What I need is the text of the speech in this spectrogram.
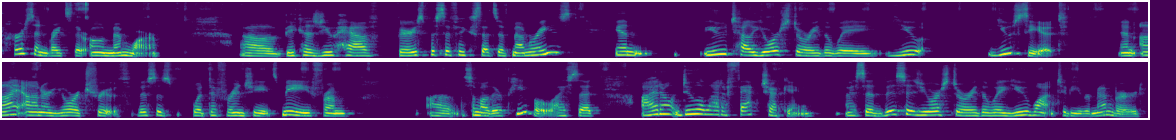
person writes their own memoir uh, because you have very specific sets of memories and you tell your story the way you you see it and I honor your truth. This is what differentiates me from uh, some other people. I said, I don't do a lot of fact checking. I said, This is your story the way you want to be remembered.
